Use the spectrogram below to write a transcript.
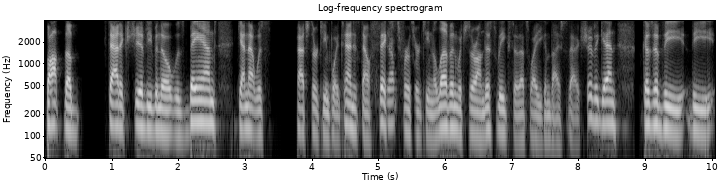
bought the static shiv even though it was banned. Again, that was patch 13.10 It's now fixed yep. for 13.11 which they're on this week so that's why you can buy static shiv again because of the the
